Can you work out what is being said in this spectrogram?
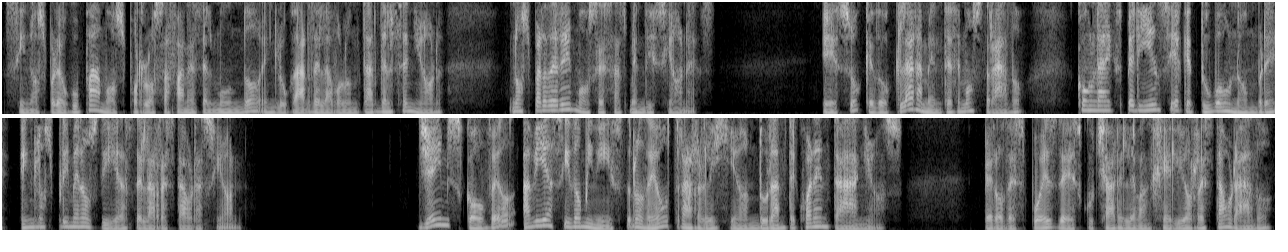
si nos preocupamos por los afanes del mundo en lugar de la voluntad del Señor, nos perderemos esas bendiciones. Eso quedó claramente demostrado con la experiencia que tuvo un hombre en los primeros días de la restauración. James Covell había sido ministro de otra religión durante cuarenta años, pero después de escuchar el Evangelio restaurado,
